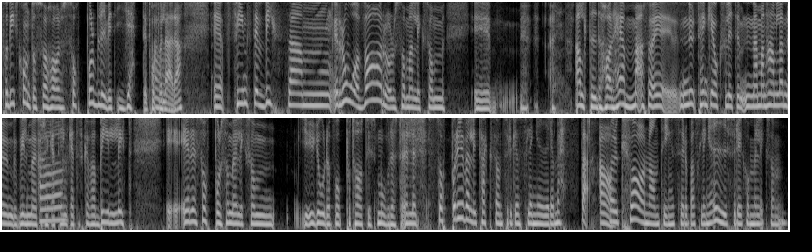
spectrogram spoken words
på ditt konto så har soppor blivit jättepopulära. Eh, finns det vissa mm, råvaror som man liksom eh, alltid har hemma? Alltså, eh, nu tänker jag också lite, när man handlar nu vill man ju försöka Ja. tänka att det ska vara billigt. Är det soppor som är liksom gjorda på potatis, morötter? Eller? Soppor är ju väldigt tacksamt för du kan slänga i det mesta. Ja. Har du kvar någonting så är det bara att slänga i, för det kommer liksom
